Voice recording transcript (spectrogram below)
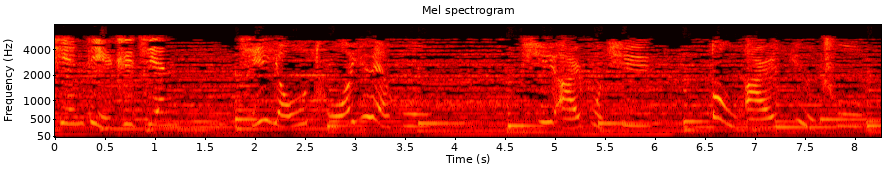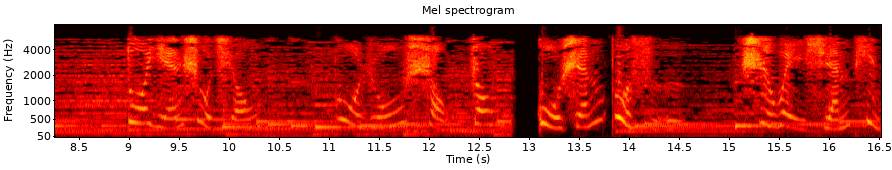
天地之间，其犹橐越乎？虚而不屈，动而愈出。多言数穷，不如守中。古神不死，是谓玄牝。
